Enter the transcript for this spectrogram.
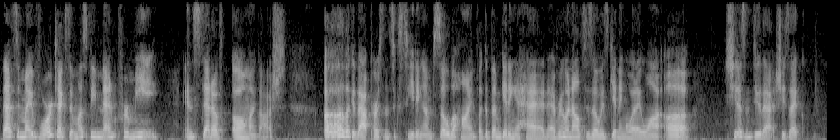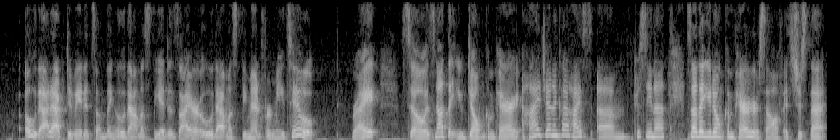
that's in my vortex. It must be meant for me. Instead of, oh my gosh, oh, look at that person succeeding. I'm so behind. Look at them getting ahead. Everyone else is always getting what I want. Ugh. She doesn't do that. She's like, oh, that activated something. Oh, that must be a desire. Oh, that must be meant for me too. Right? So it's not that you don't compare. Hi, Jenica. Hi, um, Christina. It's not that you don't compare yourself. It's just that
